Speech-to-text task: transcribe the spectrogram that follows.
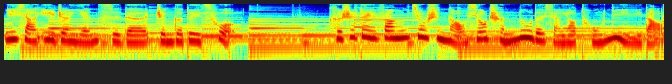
你想义正言辞的争个对错，可是对方就是恼羞成怒的想要捅你一刀，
